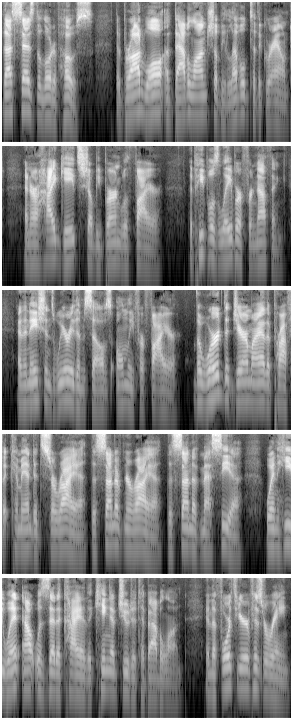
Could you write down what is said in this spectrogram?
Thus says the Lord of hosts The broad wall of Babylon shall be leveled to the ground, and her high gates shall be burned with fire. The peoples labor for nothing, and the nations weary themselves only for fire. The word that Jeremiah the prophet commanded Seraiah, the son of Neriah, the son of Mahseiah, when he went out with Zedekiah the king of Judah to Babylon. In the fourth year of his reign,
